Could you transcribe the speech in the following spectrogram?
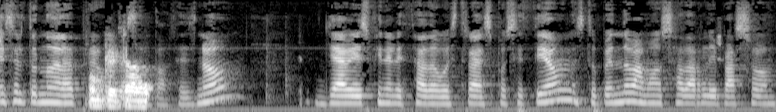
Es el turno de las preguntas entonces, ¿no? Ya habéis finalizado vuestra exposición, estupendo. Vamos a darle paso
